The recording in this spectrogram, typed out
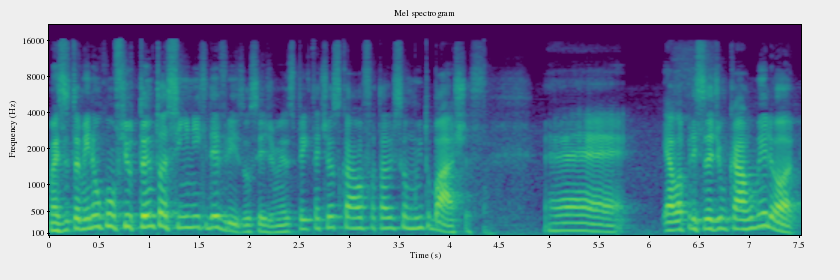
Mas eu também não confio tanto assim em Nick De Vries. Ou seja, minhas expectativas com a AlphaTauri são muito baixas. É, ela precisa de um carro melhor.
